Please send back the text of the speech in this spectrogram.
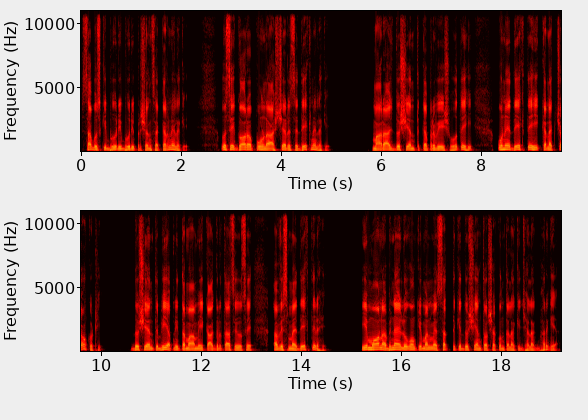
सब उसकी भूरी भूरी प्रशंसा करने लगे। उसे गौरवपूर्ण आश्चर्य से देखने लगे। महाराज दुष्यंत का प्रवेश होते ही उन्हें देखते ही कनक चौंक उठी। दुष्यंत भी अपनी तमाम एकाग्रता से उसे अविस्मय देखते रहे। ये मौन अभिनय लोगों के मन में सत्य के दुष्यंत और शकुंतला की झलक भर गया।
